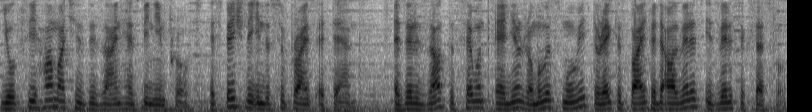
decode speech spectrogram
you'll see how much his design has been improved, especially in the surprise at the end. As a result, the seventh Alien Romulus movie, directed by Fede Alvarez, is very successful.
